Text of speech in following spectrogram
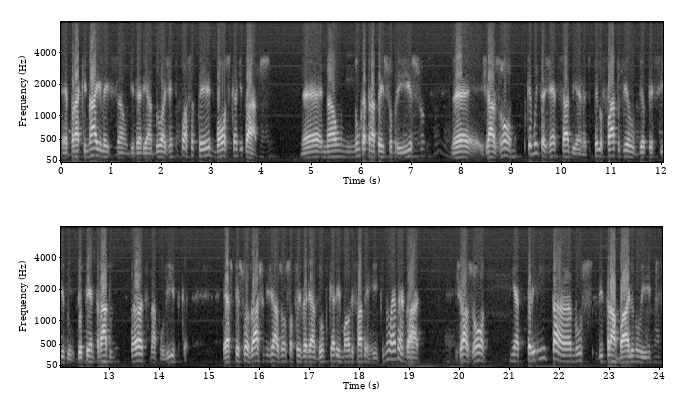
é, para que na eleição de vereador a gente possa ter bons candidatos. Né? Não, nunca tratei sobre isso né, Jason, porque muita gente sabe, Everton, pelo fato de eu, de eu ter sido, de eu ter entrado antes na política, é, as pessoas acham que Jason só foi vereador porque era irmão de Fábio Henrique. Não é verdade. Jason tinha 30 anos de trabalho no IPS.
